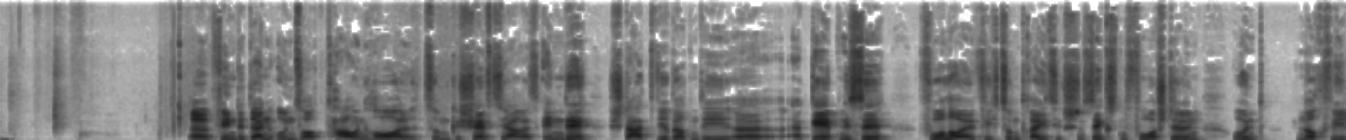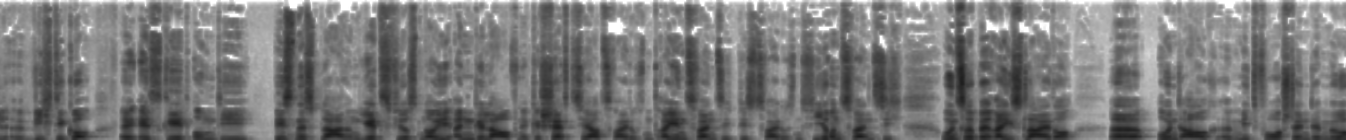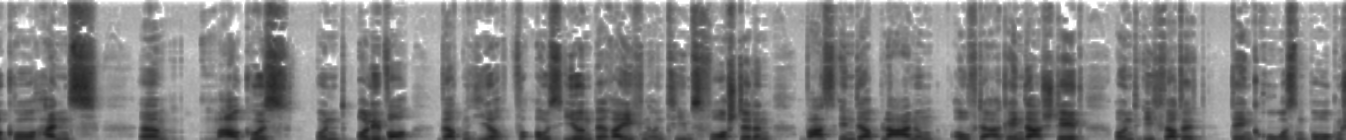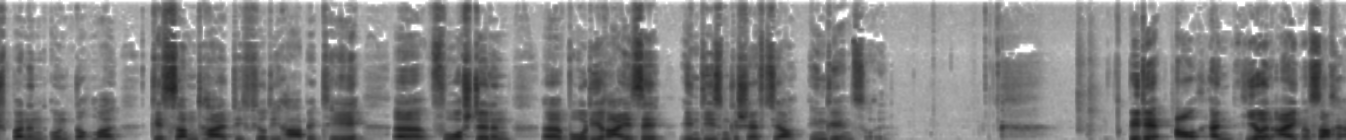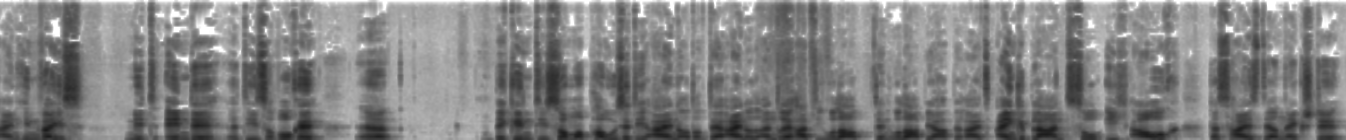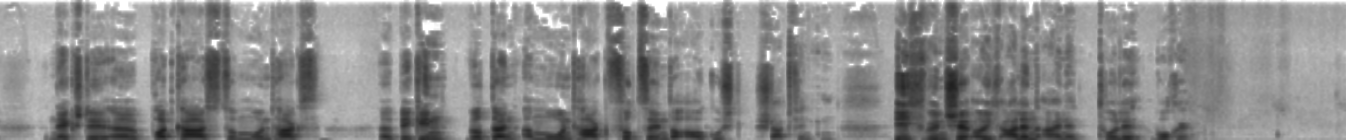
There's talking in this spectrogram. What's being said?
äh, findet dann unser Town Hall zum Geschäftsjahresende statt. Wir werden die äh, Ergebnisse vorläufig zum 30.06. vorstellen und noch viel äh, wichtiger, äh, es geht um die Businessplanung jetzt fürs neu angelaufene Geschäftsjahr 2023 bis 2024. Unsere Bereichsleiter äh, und auch äh, Mitvorstände Mirko, Hans, äh, Markus und Oliver werden hier aus ihren Bereichen und Teams vorstellen, was in der Planung auf der Agenda steht. Und ich werde den großen Bogen spannen und nochmal gesamtheitlich für die HBT äh, vorstellen, äh, wo die Reise in diesem Geschäftsjahr hingehen soll. Bitte auch an, hier in eigener Sache ein Hinweis. Mit Ende äh, dieser Woche äh, beginnt die Sommerpause. Die ein oder der ein oder andere hat Urlaub, den Urlaub ja bereits eingeplant, so ich auch. Das heißt, der nächste, nächste äh, Podcast zum Montagsbeginn äh, wird dann am Montag, 14. August stattfinden. Ich wünsche euch allen eine tolle Woche.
